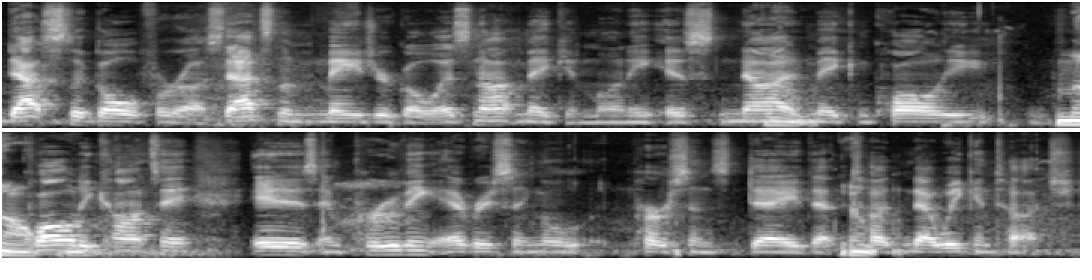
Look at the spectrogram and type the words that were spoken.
that's the goal for us that's the major goal it's not making money it's not making quality No. quality content it is improving every single person's day that Yep. tou- that we can touch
